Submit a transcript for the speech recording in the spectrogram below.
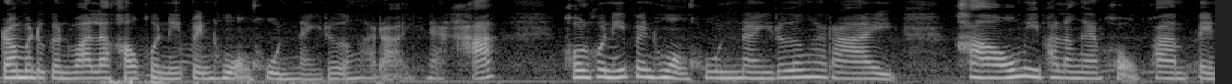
เรามาดูกันว่าแล้วเขาคนนี้เป็นห่วงคุณในเรื่องอะไรนะคะ คนคนนี้เป็นห่วงคุณในเรื่องอะไร เขามีพลังงานของความเป็น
